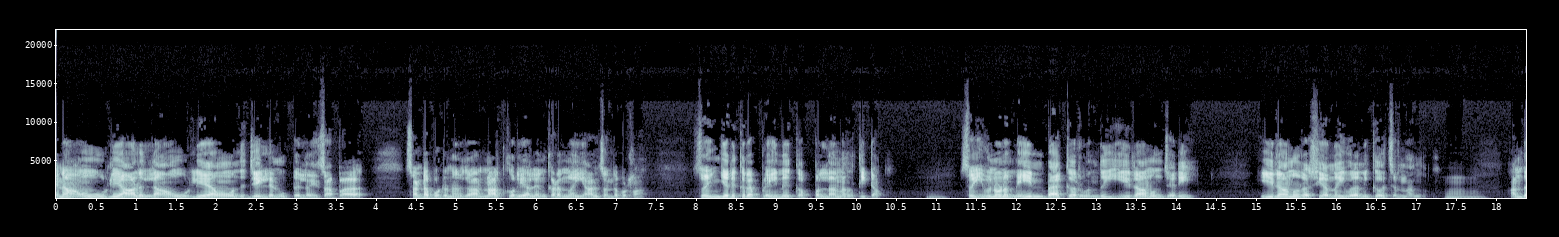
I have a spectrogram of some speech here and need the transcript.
ஏன்னா அவன் ஊர்லேயே ஆள் இல்லை அவன் ஊர்லேயே அவன் வந்து ஜெயிலன்னு விட்டு எல்லாம் சாப்பா சண்டை போட்டுன்னு இருக்கிறான் நார்த் கொரியாலேன்னு கடன் வாங்கி ஆள் சண்டை போடுறான் ஸோ இங்கே இருக்கிற பிளெயின் கப்பல்லாம் நகர்த்திட்டான். ஸோ இவனோட மெயின் பேக்கர் வந்து ஈரானும் சரி ஈரானும் ரஷ்யா தான் இவரை நிற்க வச்சுருந்தாங்க. அந்த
